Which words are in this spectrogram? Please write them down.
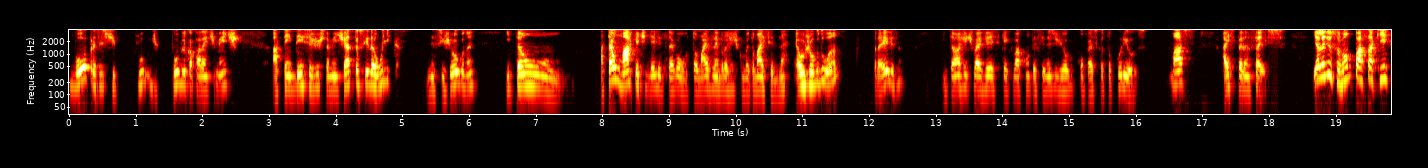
boa presença de, de público, aparentemente. A tendência justamente é a torcida única nesse jogo, né? Então, até o marketing dele, até como o Tomás lembrou, a gente comentou mais cedo, né? É o jogo do ano para eles, né? Então a gente vai ver o que, é que vai acontecer nesse jogo. Confesso que eu tô curioso. Mas a esperança é isso. E além disso, vamos passar aqui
